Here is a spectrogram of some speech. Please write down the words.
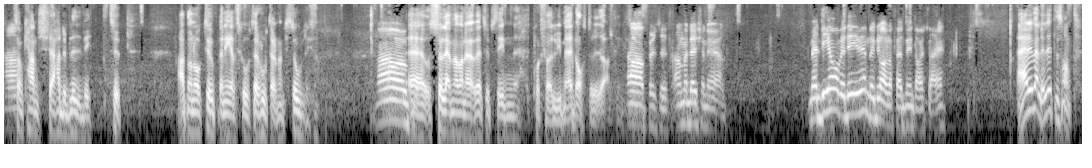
ja. Som kanske hade blivit typ att någon åkte upp en elskoter och hotade med pistol. Liksom. Ja, okej. Eh, och så lämnar man över typ sin portfölj med dator i och allting. ja, precis. Ja, men det känner jag igen. Men det har vi. Det är vi ändå glada för att vi inte har i Sverige. Nej, det är väldigt lite sånt.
